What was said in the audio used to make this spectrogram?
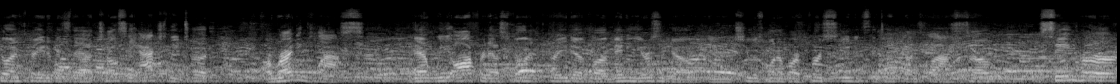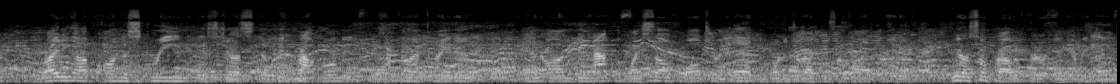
FilAm Creative is that Chelsea actually took a writing class that we offered as FilAm Creative uh, many years ago, and she was one of our first students to take that class. So seeing her writing up on the screen is just a big proud moment for FilAm Creative, and on behalf of myself, Walter, and Ed, the board of directors of FilAm Creative, we are so proud of her and everything.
